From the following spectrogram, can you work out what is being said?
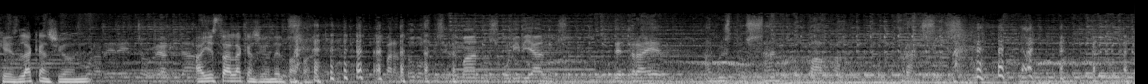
que es la canción... Ahí está la canción del Papa. Para todos mis hermanos bolivianos, de traer a nuestro santo Papa Francisco.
